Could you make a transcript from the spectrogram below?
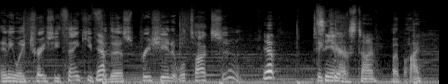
Anyway, Tracy, thank you for this. Appreciate it. We'll talk soon. Yep. Take See care. you next time. Bye-bye. Bye.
